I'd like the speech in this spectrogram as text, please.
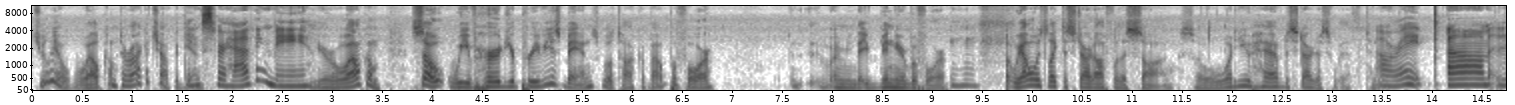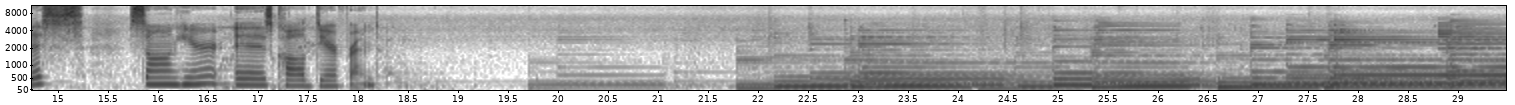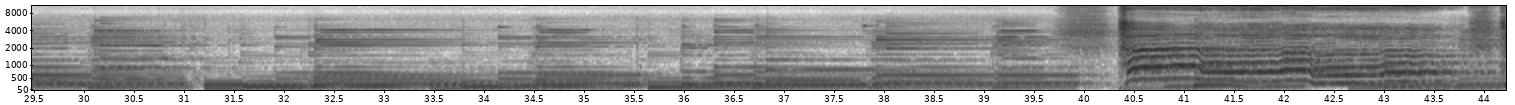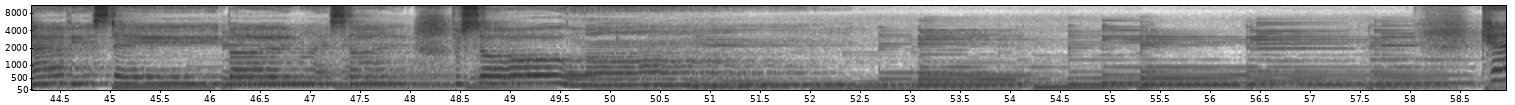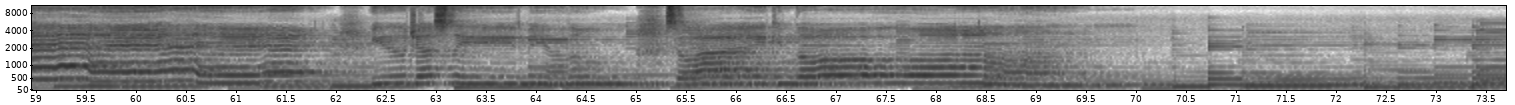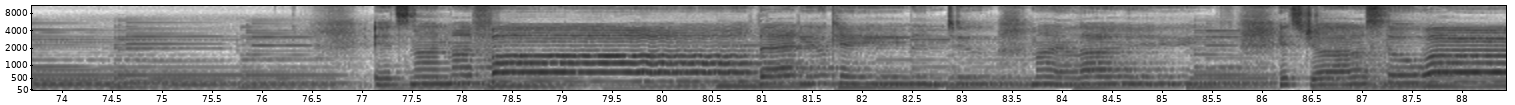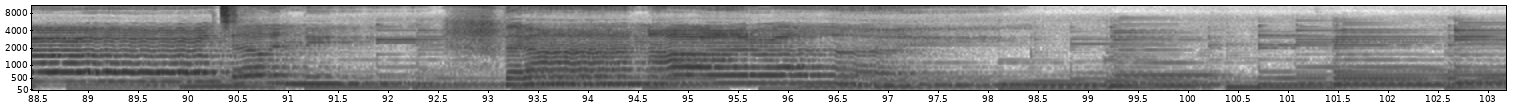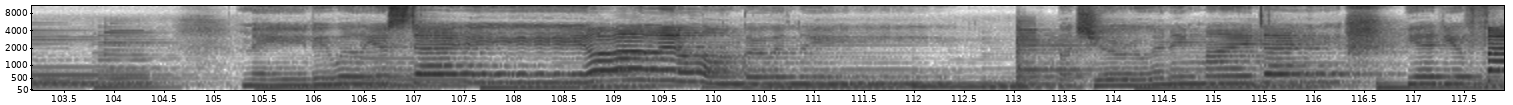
Julia, welcome to Rocket Shop again. Thanks for having me. You're welcome. So, we've heard your previous bands we'll talk about before. I mean, they've been here before. Mm-hmm. But we always like to start off with a song. So, what do you have to start us with tonight? All right. Um, this song here is called Dear Friend. Ruining my day. Yet you found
